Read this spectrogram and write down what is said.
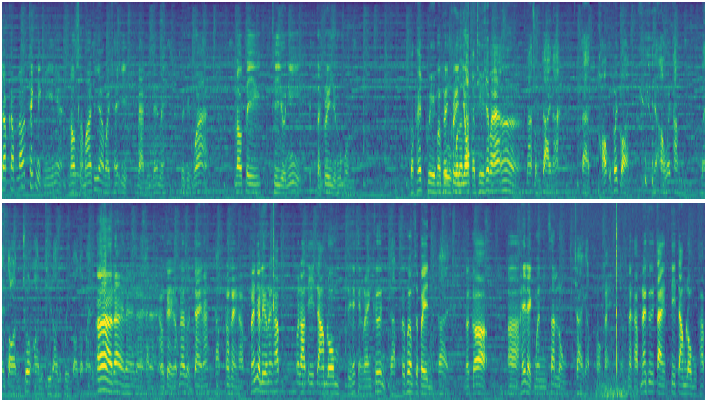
จับครับแล้วเทคนิคนี้เนี่ยเราสามารถที่จะเอาไปใช้อีกแบบหนึงได้ไหมหมายถึงว่าเราตีทีอยู่นี่แต่กรีนอยู่ข้างบนประเภทกรีนประเภทอยู่กรีนคนละยแบกบกับทีใช่ไหมเออน่าสนใจนะ แต่ขออุบไว้ก่อน เดี๋ยวเอาไว้ทำในตอนช่วงออนทีออนกรีนตอนต่อไปดีกว่าอ่าได้ได้ได้ครับได้โอเคครับน่าสนใจนะครับโอเคครับงั้นอย่าลืมนะครับ เวลาตีตามลมตีให้แข็งแรงขึ้นครับเพื่อเพิ่มสปินได้แล้วก็อ่าให้เหล็กมันสั้นลงใช่ครับโอเคนะครับนั่นคือแต่ตีตามลมครับ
